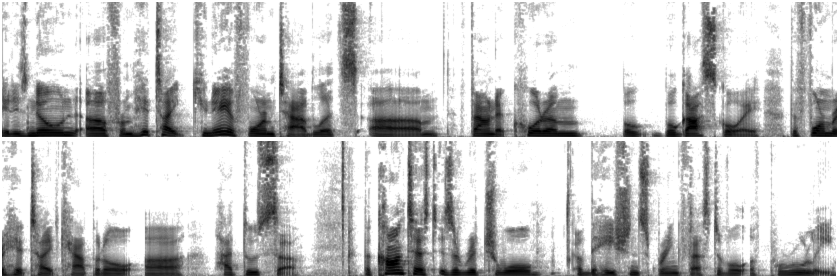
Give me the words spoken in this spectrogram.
it is known uh, from Hittite cuneiform tablets um, found at Çorum Boğazköy, the former Hittite capital uh, Hattusa. The contest is a ritual of the Hattian Spring Festival of Puruli.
